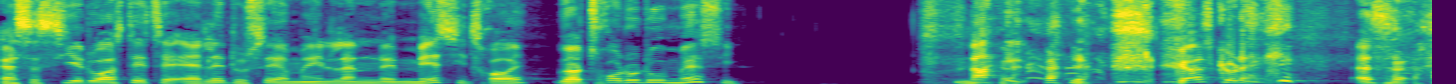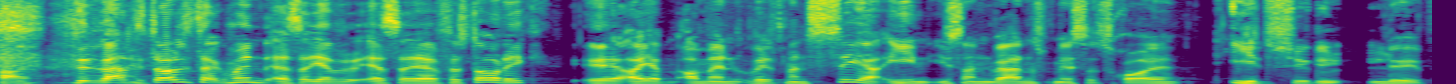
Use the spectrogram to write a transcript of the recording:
Altså, siger du også det til alle, du ser med en eller anden øh, Messi-trøje? Hvad tror du, du er Messi? Nej, gør sgu da ikke. Altså, det er verdens dårligste argument. Altså, jeg, altså, jeg forstår det ikke. Øh, Og, jeg, og man, hvis man ser en i sådan en verdensmestertrøje i et cykelløb,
